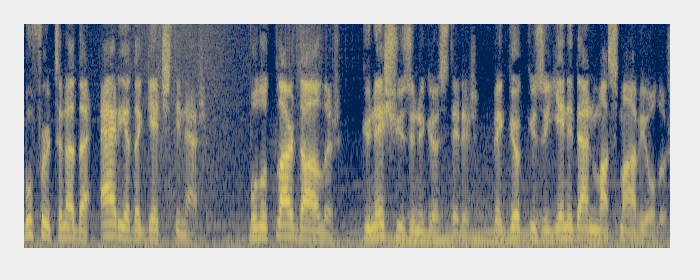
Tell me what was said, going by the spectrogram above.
bu fırtına da er ya da geç diner. Bulutlar dağılır, güneş yüzünü gösterir ve gökyüzü yeniden masmavi olur.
